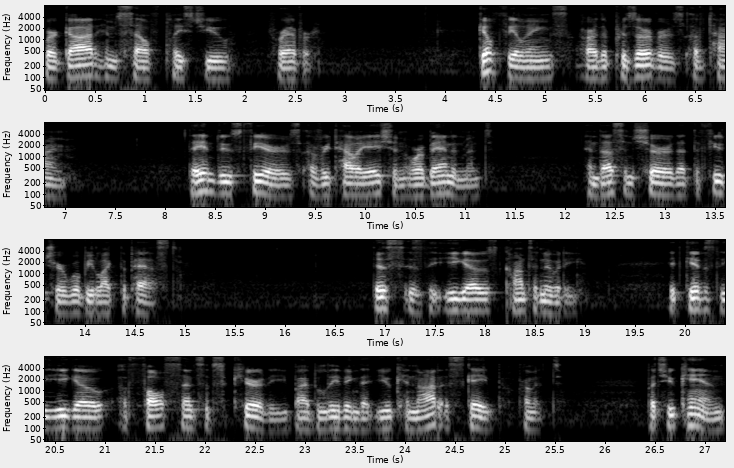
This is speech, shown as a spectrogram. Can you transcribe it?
where God Himself placed you forever. Guilt feelings are the preservers of time. They induce fears of retaliation or abandonment, and thus ensure that the future will be like the past. This is the ego's continuity. It gives the ego a false sense of security by believing that you cannot escape from it, but you can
